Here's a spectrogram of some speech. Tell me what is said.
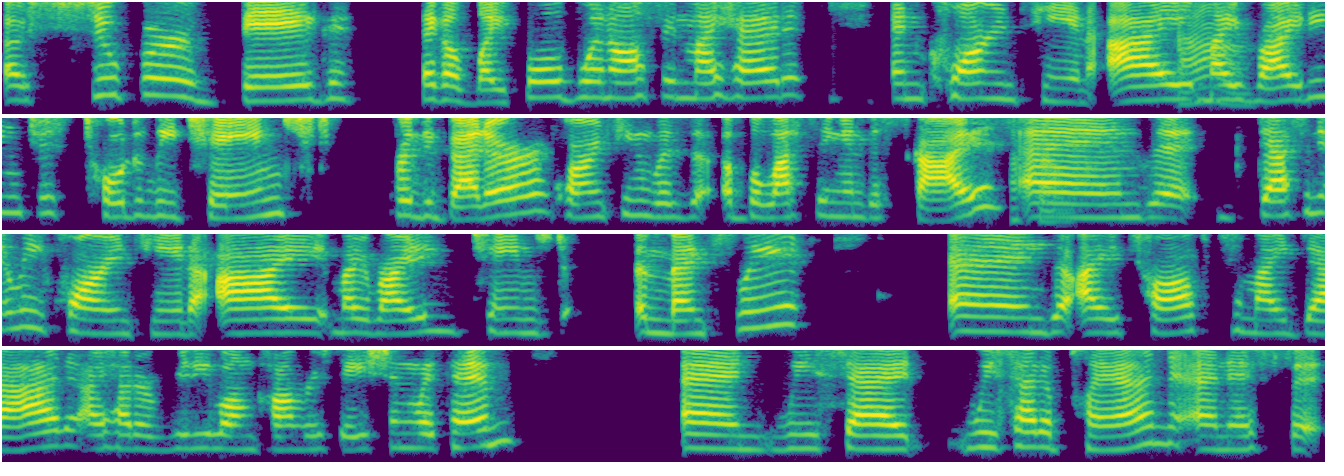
a super big, like a light bulb went off in my head and quarantine. I, ah. my riding just totally changed for the better. Quarantine was a blessing in disguise awesome. and definitely quarantine. I, my riding changed immensely. And I talked to my dad. I had a really long conversation with him and we said we set a plan and if it,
